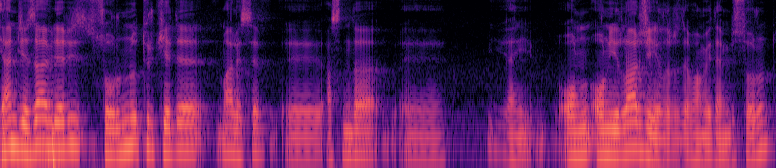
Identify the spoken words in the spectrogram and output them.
Yani cezaevleri sorunu Türkiye'de maalesef e, aslında e, yani 10 yıllarca yıldır devam eden bir sorun.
